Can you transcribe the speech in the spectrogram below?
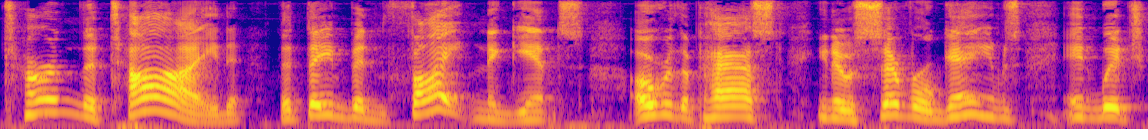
turn the tide that they've been fighting against over the past, you know, several games in which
